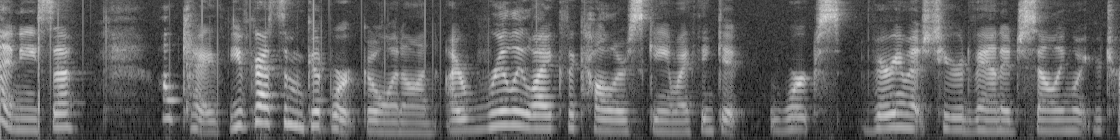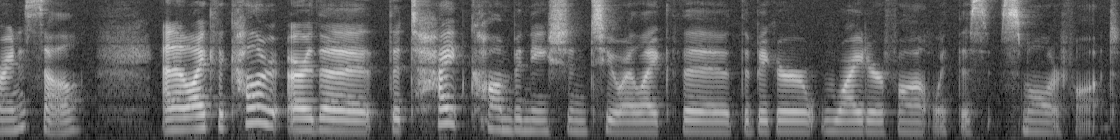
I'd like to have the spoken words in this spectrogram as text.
Hi, Anissa. Okay, you've got some good work going on. I really like the color scheme. I think it works very much to your advantage selling what you're trying to sell. And I like the color or the the type combination too. I like the the bigger, wider font with this smaller font.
